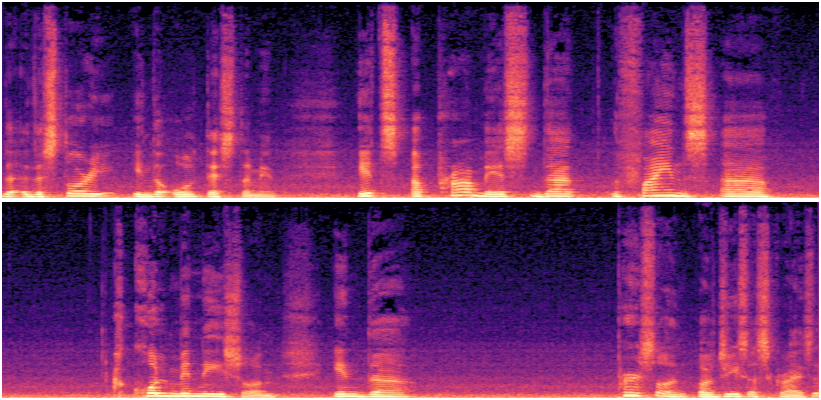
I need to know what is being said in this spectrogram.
the, the story in the Old Testament, it's a promise that finds a, a culmination in the person of Jesus Christ.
